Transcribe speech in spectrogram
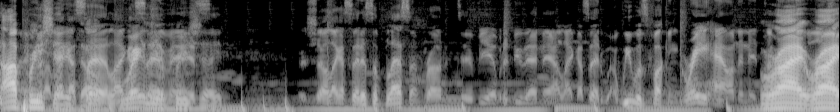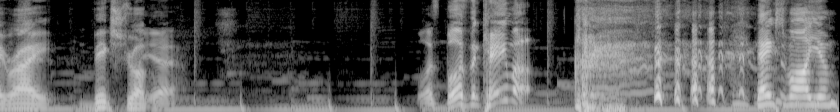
I appreciate Like it though. said, like I Greatly said, man, appreciate it. For sure. Like I said, it's a blessing, bro, to be able to do that now. Like I said, we was fucking greyhounding it. Right, right, right. Big struggle. Yeah. Boys, boys then came up. Thanks, volume.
